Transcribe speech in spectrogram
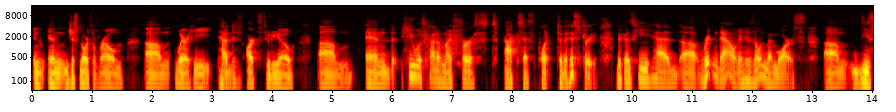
in, in just north of Rome, um, where he had his art studio. Um, and he was kind of my first access point to the history because he had uh, written down in his own memoirs um, these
